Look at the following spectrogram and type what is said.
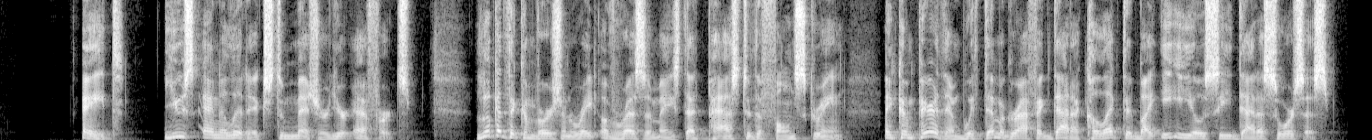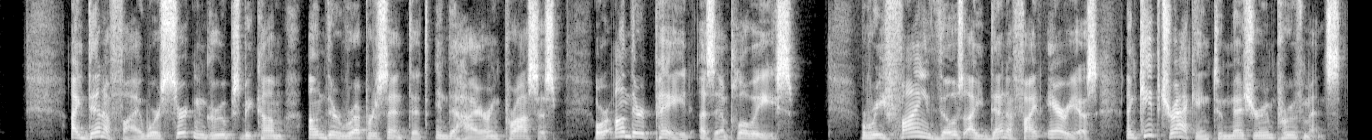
8. Use analytics to measure your efforts. Look at the conversion rate of resumes that pass to the phone screen and compare them with demographic data collected by EEOC data sources. Identify where certain groups become underrepresented in the hiring process or underpaid as employees. Refine those identified areas and keep tracking to measure improvements.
